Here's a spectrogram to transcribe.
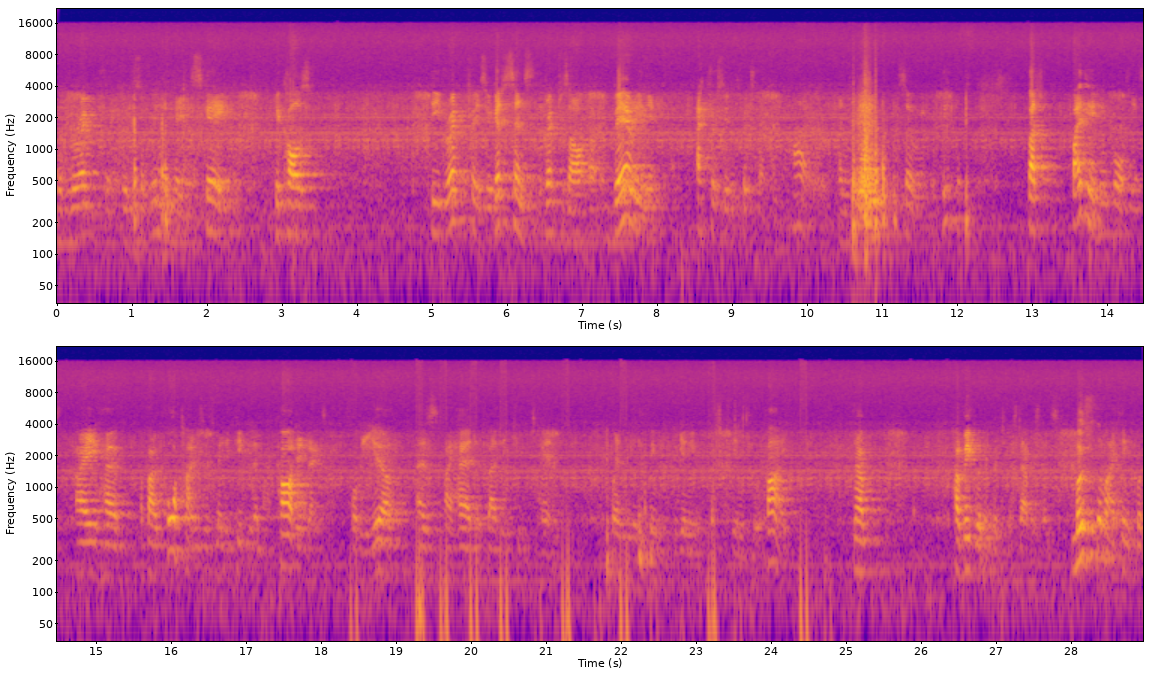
the directory to sort of indicate a scale, because the directories, you get a sense that the directories are uh, varying in accuracy with which they're compiled and so repeated. But by the 1840s, I have about four times as many people in my card index for the year as I had about 1810 when I think the beginning just came to revive. Now, how big were the printing establishments? Most of them, I think, were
